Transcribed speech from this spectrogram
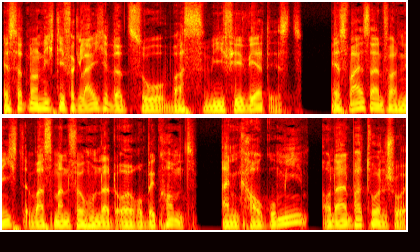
Es hat noch nicht die Vergleiche dazu, was wie viel wert ist. Es weiß einfach nicht, was man für 100 Euro bekommt. Ein Kaugummi oder ein paar Turnschuhe.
